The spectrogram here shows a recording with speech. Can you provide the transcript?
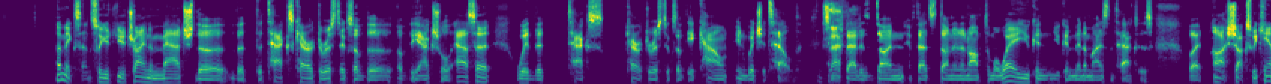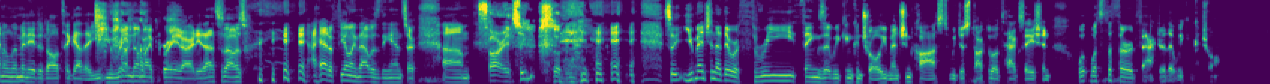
That makes sense. So you're, you're trying to match the, the the tax characteristics of the of the actual asset with the tax characteristics of the account in which it's held. Exactly. And if that is done, if that's done in an optimal way, you can you can minimize the taxes. But ah, oh, shucks, we can't eliminate it altogether. You, you rained on my parade, Artie. That's what I was. I had a feeling that was the answer. Um, Sorry. So, you, so you mentioned that there were three things that we can control. You mentioned cost. We just talked about taxation. What, what's the third factor that we can control?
